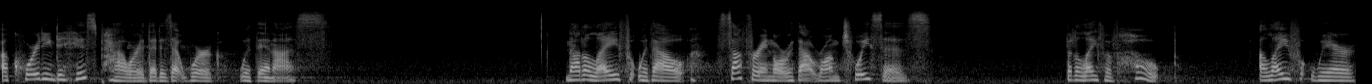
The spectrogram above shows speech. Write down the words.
according to his power that is at work within us not a life without suffering or without wrong choices, but a life of hope, a life where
